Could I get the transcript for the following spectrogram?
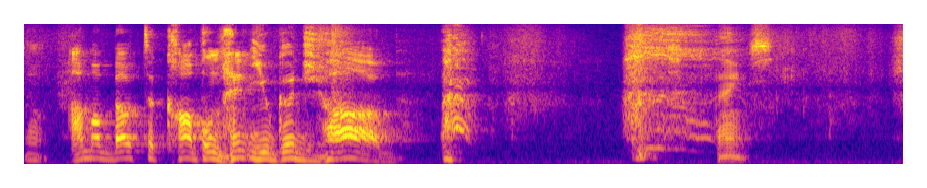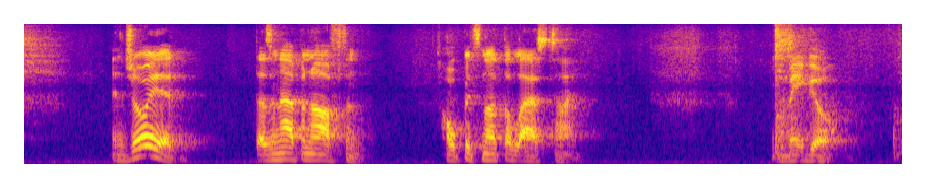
No, I'm about to compliment you. Good job. Thanks. Enjoy it. Doesn't happen often. Hope it's not the last time. You may go. Is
